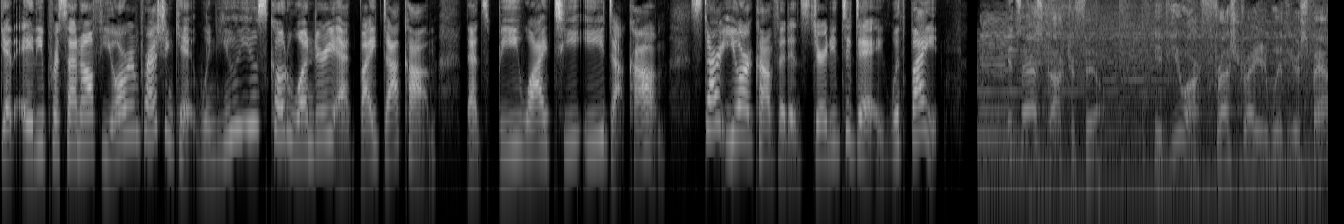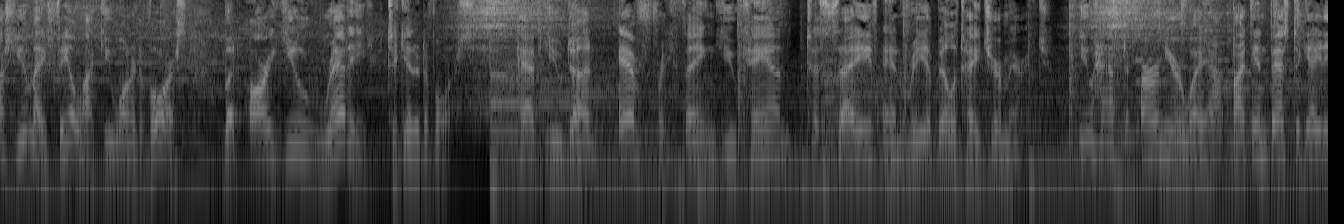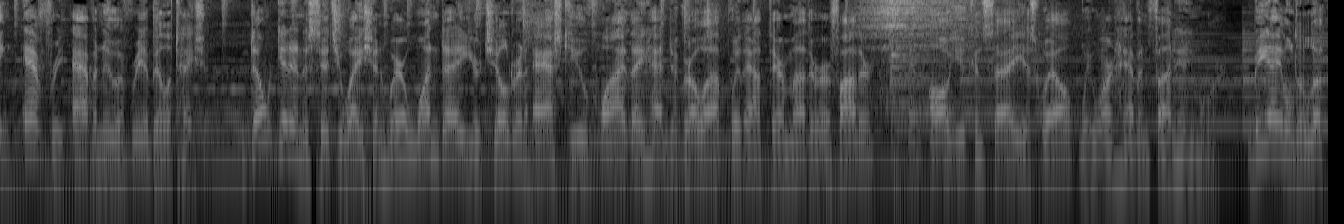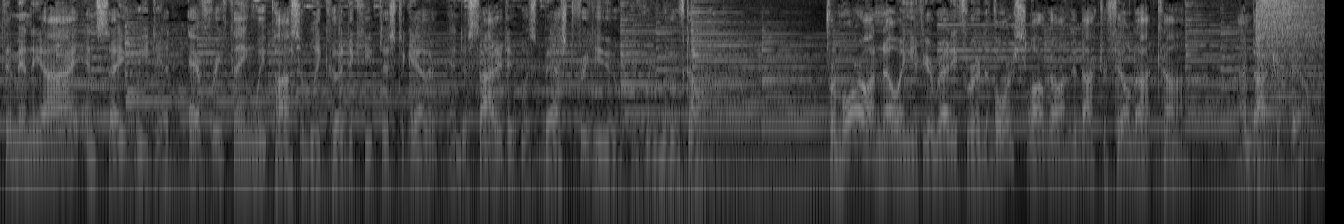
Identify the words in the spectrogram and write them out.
Get 80% off your impression kit when you use code WONDERY at Byte.com. That's B-Y-T-E dot com. Start your confidence journey today with Byte. It's Ask Dr. Phil. If you are frustrated with your spouse, you may feel like you want a divorce, but are you ready to get a divorce? Have you done everything you can to save and rehabilitate your marriage? You have to earn your way out by investigating every avenue of rehabilitation. Don't get in a situation where one day your children ask you why they had to grow up without their mother or father, and all you can say is, well, we weren't having fun anymore. Be able to look them in the eye and say, We did everything we possibly could to keep this together and decided it was best for you if we moved on. For more on knowing if you're ready for a divorce, log on to drphil.com. I'm Dr. Phil.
